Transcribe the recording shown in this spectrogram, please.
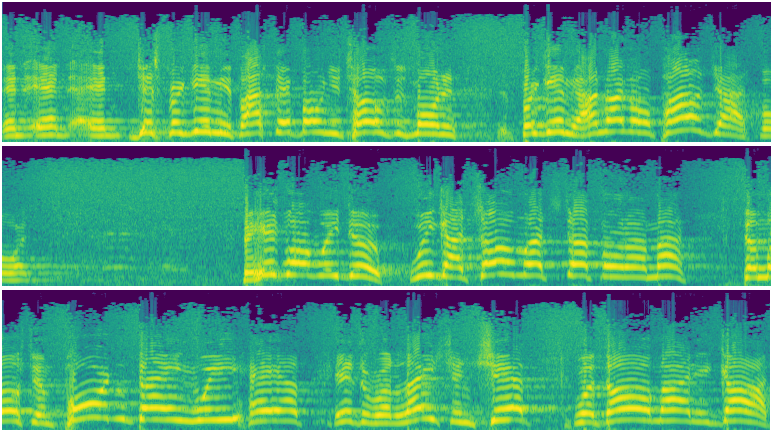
And, and, and just forgive me if I step on your toes this morning. Forgive me. I'm not going to apologize for it. But here's what we do. We got so much stuff on our mind. The most important thing we have is a relationship with Almighty God.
